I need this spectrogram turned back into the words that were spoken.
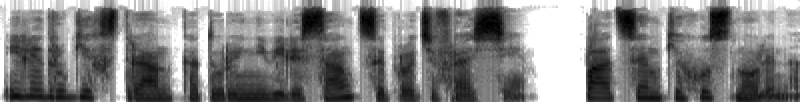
или других стран, которые не ввели санкции против России. По оценке Хуснулина.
